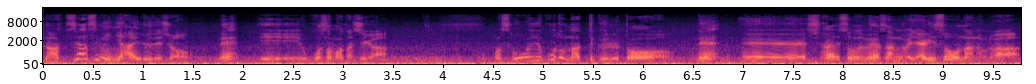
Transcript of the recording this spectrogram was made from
夏休みに入るでしょ。ね、えーお子様たちが。まあ、そういうことになってくると、ね、えー支配層の皆さんがやりそうなのが、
